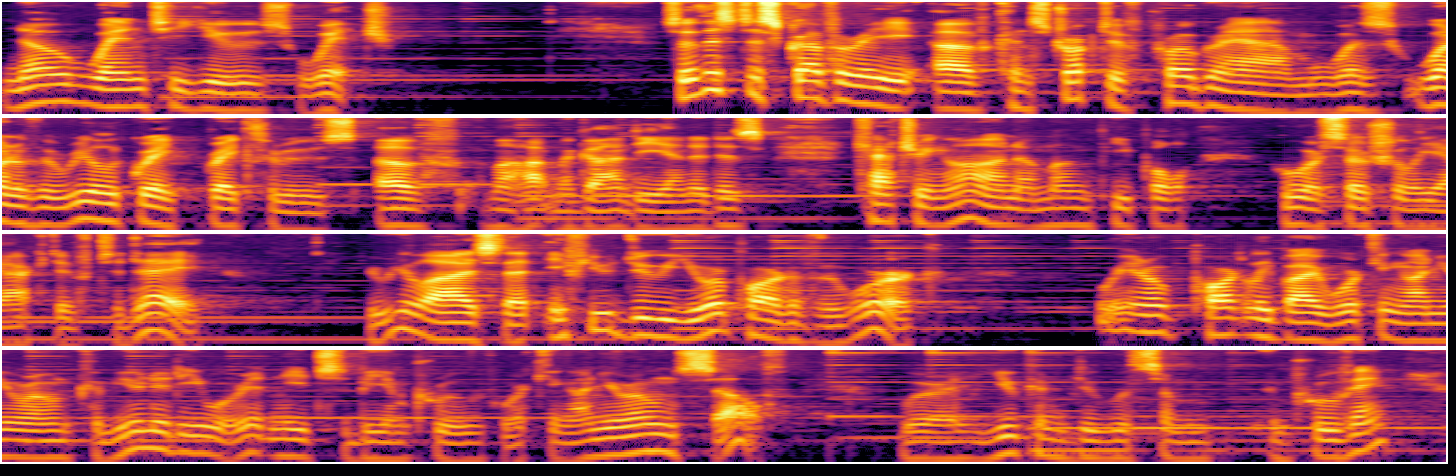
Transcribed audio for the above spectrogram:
Know when to use which. So this discovery of constructive program was one of the real great breakthroughs of Mahatma Gandhi, and it is catching on among people who are socially active today. You realize that if you do your part of the work, you know, partly by working on your own community where it needs to be improved, working on your own self where you can do with some improving,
